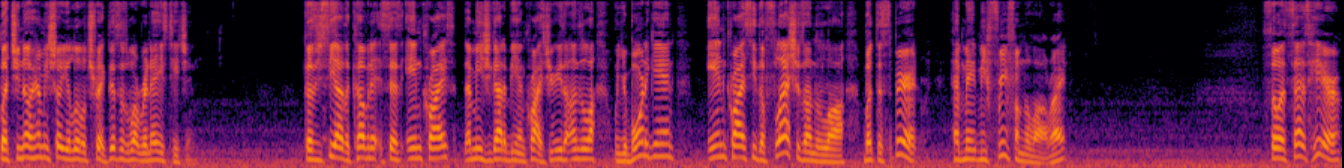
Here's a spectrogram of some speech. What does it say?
But you know, let me show you a little trick. This is what Renee's teaching. Because you see how the covenant says in Christ? That means you got to be in Christ. You're either under the law. When you're born again, in Christ, see, the flesh is under the law, but the Spirit have made me free from the law, right? So it says here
